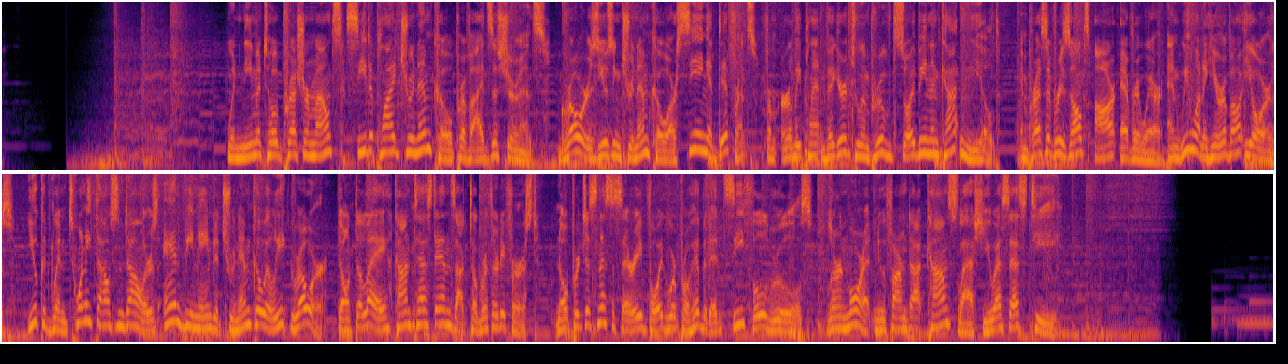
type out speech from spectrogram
When nematode pressure mounts, seed applied Trunemco provides assurance. Growers using Trunemco are seeing a difference from early plant vigor to improved soybean and cotton yield. Impressive results are everywhere, and we want to hear about yours. You could win $20,000 and be named a Trunemco Elite Grower. Don't delay, contest ends October 31st. No purchase necessary, void where prohibited, see full rules. Learn more at nufarm.com slash USST.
